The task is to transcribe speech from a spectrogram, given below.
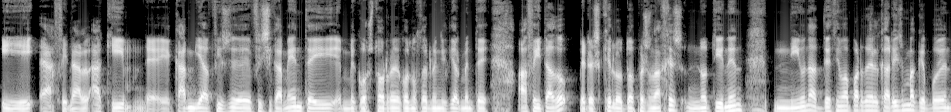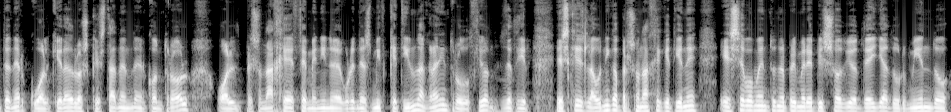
y al final aquí eh, cambia eh, físicamente y me costó reconocerlo inicialmente afeitado, pero es que los dos personajes no tienen ni una décima parte del carisma que pueden tener cualquiera de los que están en el control o el personaje femenino de Gwen Smith que tiene una gran introducción. Es decir, es que es la única personaje que tiene ese momento en el primer episodio de ella durmiendo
